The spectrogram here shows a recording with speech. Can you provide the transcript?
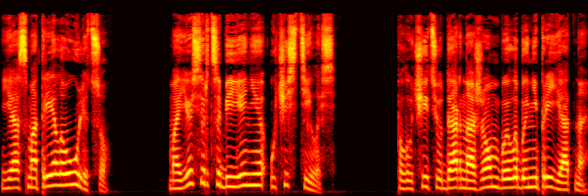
Я осмотрела улицу. Моё сердцебиение участилось. Получить удар ножом было бы неприятно.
